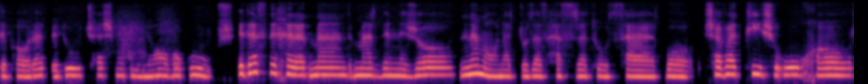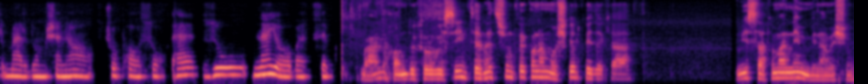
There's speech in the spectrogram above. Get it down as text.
سپارد بدو چشم بینا و گوش. به دست خردمند مرد نژاد نماند جز از حسرت و سرد باد. شود پیش او خوار مردم شناس چو پاسخ دهد زو نیابد سپاس بله خانم دکتر اویسی اینترنتشون فکر کنم مشکل پیدا کرد. روی صفحه من نمیبینمشون.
